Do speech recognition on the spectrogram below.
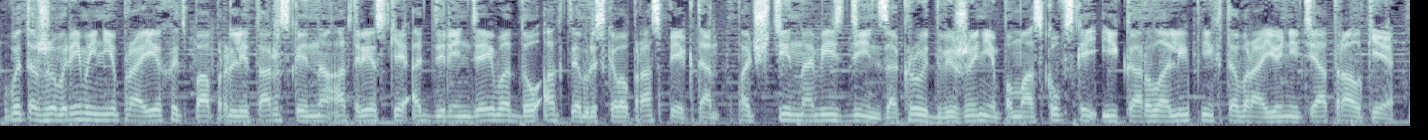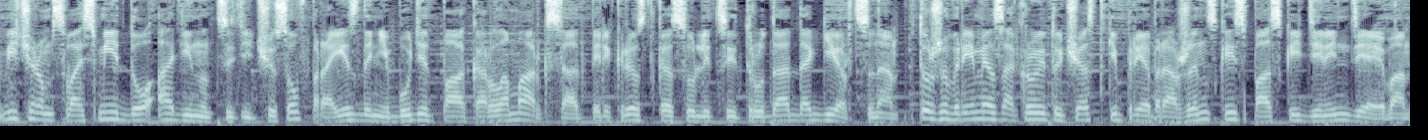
В это же время не проехать по Пролетарской на отрезке от Дерендяева до Октябрьского проспекта. Почти на весь день закроют движение по Московской и Карла Липнихта в районе Театралки. Вечером с 8 до 11 часов проезда не будет по Карла Маркса от перекрестка с улицы Труда до Герцена. В то же время закроют участки Преображенской, Спасской, Дерендяева.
